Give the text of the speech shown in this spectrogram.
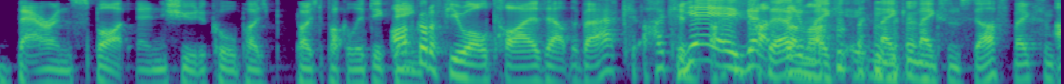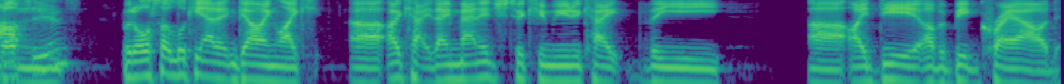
barren spot and shoot a cool post post apocalyptic thing. I've got a few old tires out the back. I could, I yeah, could exactly. I can make, make make some stuff, make some Um, costumes. but also looking at it and going like, uh, okay, they managed to communicate the uh, idea of a big crowd,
